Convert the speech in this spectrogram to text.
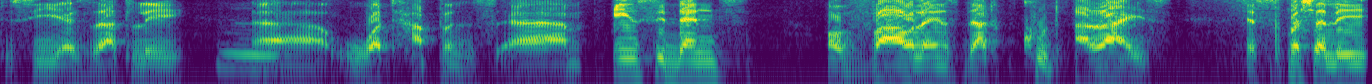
to see exactly mm-hmm. uh, what happens. Um, incidents of violence that could arise, especially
